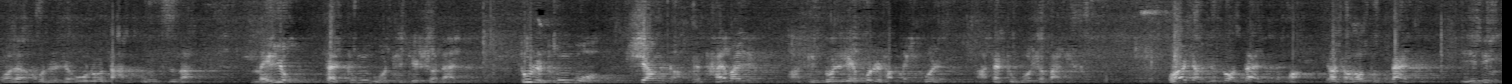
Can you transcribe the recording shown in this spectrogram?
国的或者是欧洲大的公司呢，没有在中国直接设代理，都是通过香港跟台湾人啊，顶多是这，或者他美国人啊，在中国设办事处。我要想去做代理的话，要找到总代理，一定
